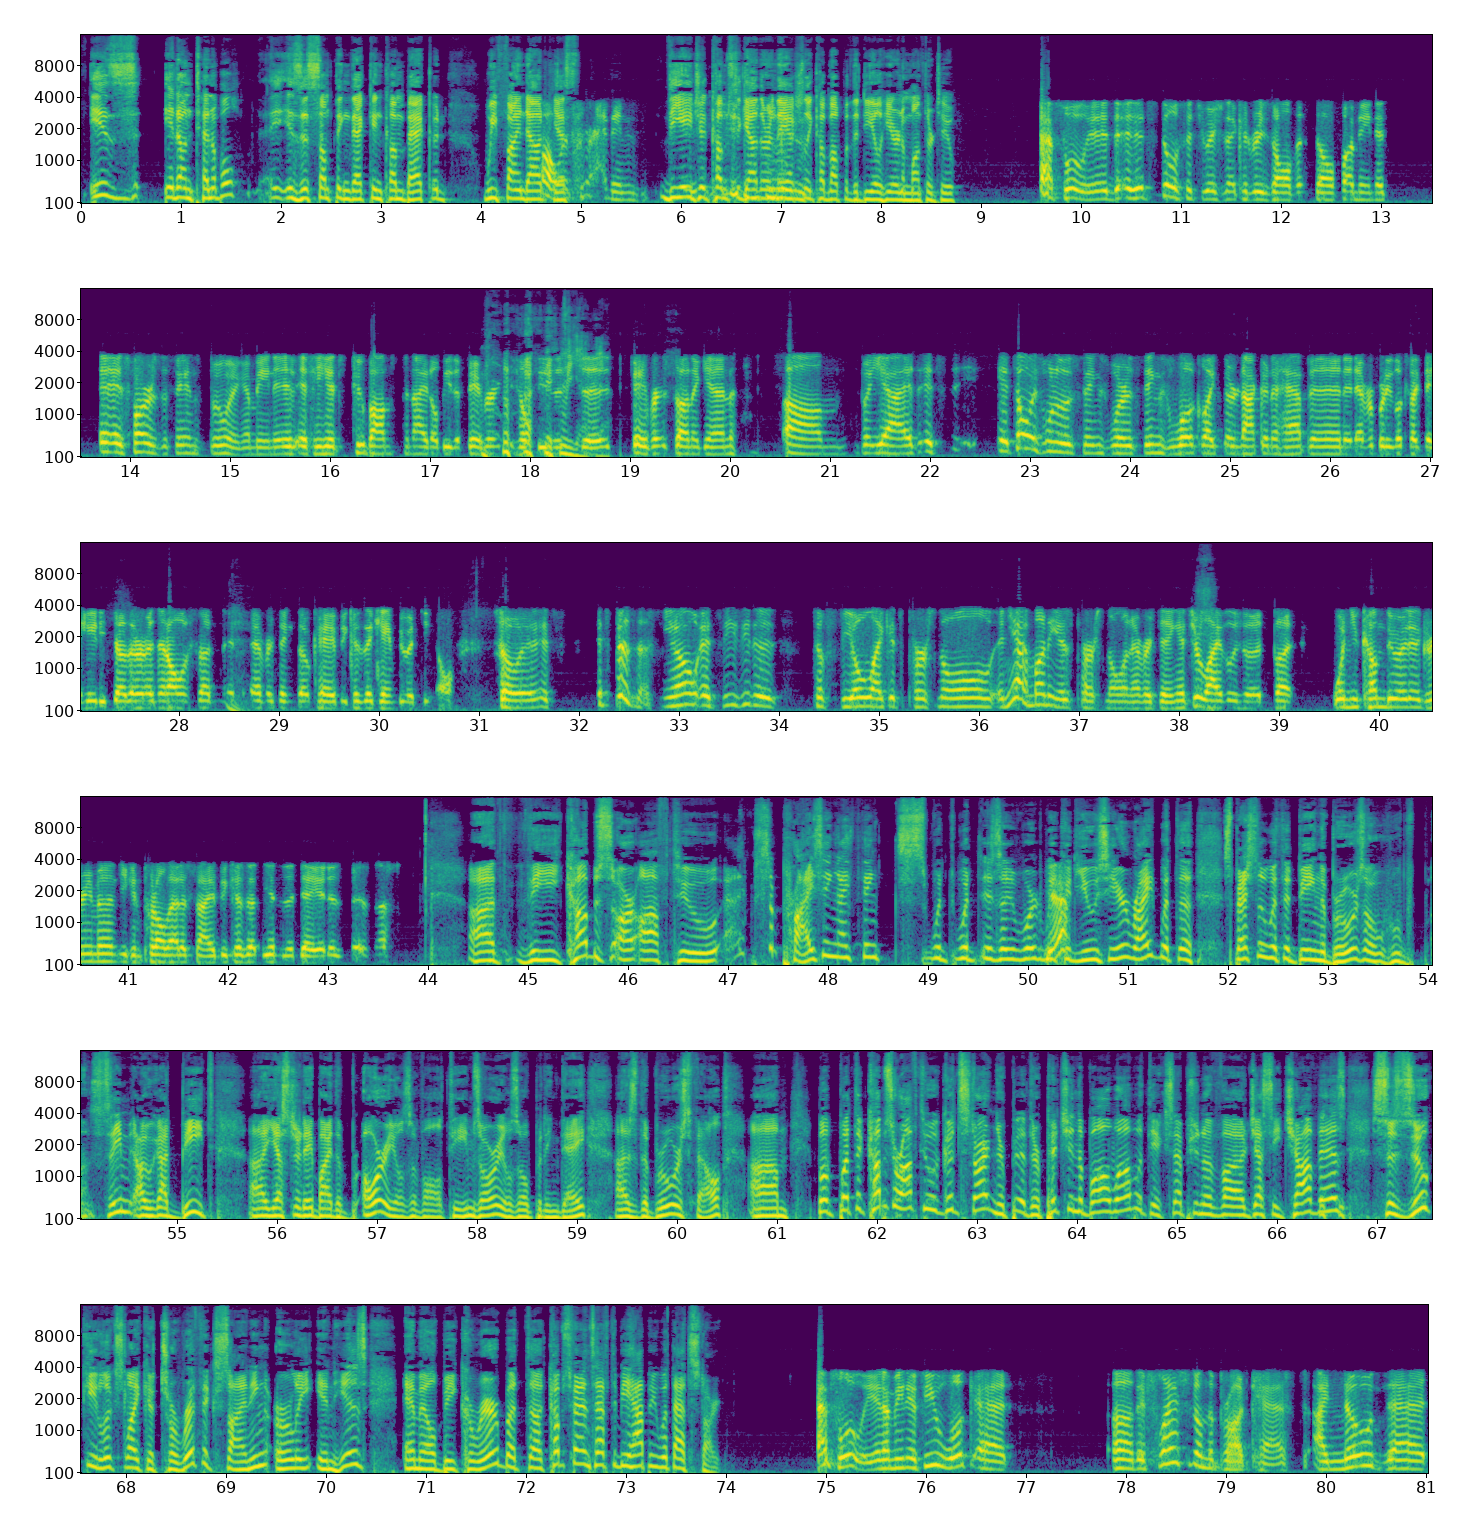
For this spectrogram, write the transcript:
Is it untenable? Is this something that can come back? Could we find out, oh, yes, I mean, the agent comes together and they actually come up with a deal here in a month or two? Absolutely. It, it's still a situation that could resolve itself. I mean, it's, as far as the fans booing, I mean, if, if he hits two bombs tonight, he'll be the favorite. He'll be the, yeah. the favorite son again. Um, but yeah, it, it's it's always one of those things where things look like they're not going to happen, and everybody looks like they hate each other, and then all of a sudden everything's okay because they came to a deal. So it's it's business, you know. It's easy to to feel like it's personal, and yeah, money is personal and everything. It's your livelihood, but when you come to an agreement, you can put all that aside because at the end of the day, it is business. Uh, the Cubs are off to uh, surprising. I think would, would is a word we yeah. could use here, right? With the especially with it being the Brewers who seem who got beat uh, yesterday by the Orioles of all teams. Orioles opening day as the Brewers fell. Um, but but the Cubs are off to a good start and they're they're pitching the ball well, with the exception of uh, Jesse Chavez. Suzuki looks like a terrific signing early in his MLB career, but uh, Cubs fans have to be happy with that start. Absolutely, and I mean, if you look at, uh, they flashed it on the broadcast. I know that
